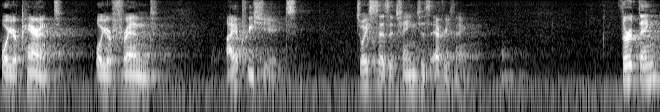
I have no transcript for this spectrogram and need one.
or your parent, or your friend. I appreciate. Joyce says it changes everything. Third thing,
